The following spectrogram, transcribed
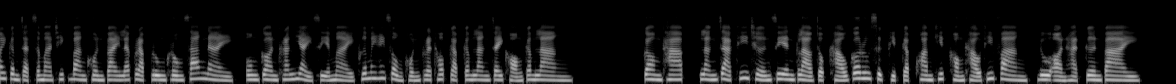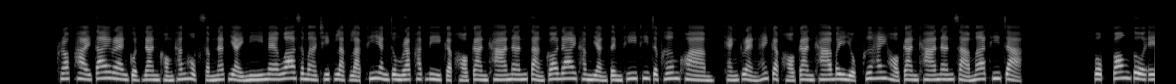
อยๆกำจัดสมาชิกบางคนไปและปรับปรุงโครงสร้างใน องค์กรครั้งใหญ่เสียใหม่เพื่อไม่ให้ส่งผลกระทบกับกำลังใจของกำลัง กองทัพ หลังจากที่เฉินเซียนกล่าวจบเขาก็รู้สึกผิดกับความคิดของเขาที่ฟัง ดูอ่อนหัดเกินไป เพราะภายใต้แรงกดดันของทั้ง 6 สำนักใหญ่นี้แม้ว่าสมาชิกหลัก ๆ ที่ยังจงรักภักดีกับหอการค้านั้นต่างก็ได้ทำอย่างเต็มที่ที่จะเพิ่มความแข็งแกร่งให้กับหอการค้าใบหยกเพื่อให้หอการค้านั้นสามารถที่จะ ปกป้องตัวเอ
